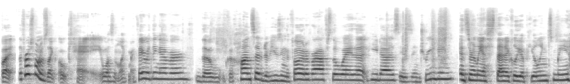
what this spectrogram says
But the first one was like okay. It wasn't like my favorite thing ever. The concept of using the photographs the way that he does is intriguing. It's certainly aesthetically appealing to me,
